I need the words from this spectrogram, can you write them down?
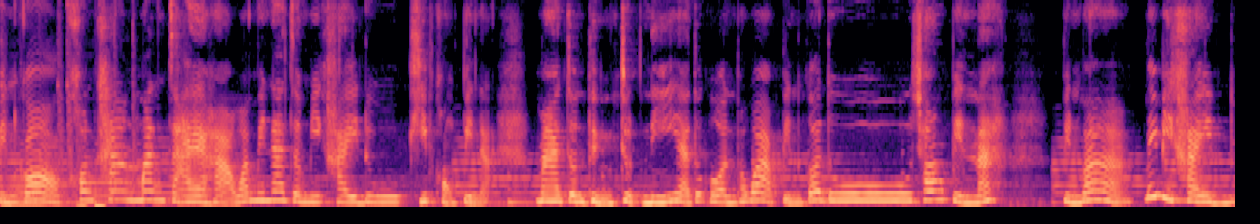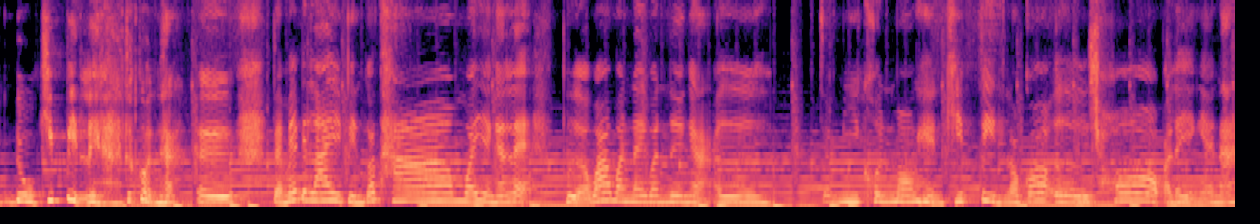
ปิ่นก็ค่อนข้างมั่นใจอะค่ะ ว่าไม่น่าจะมีใครดูคลิปของปิ่นอะมาจนถึงจุดนี้อะทุกคนเพราะว่าปิ่นก็ดูช่องปิ่นนะ ปิ่นว่าไม่มีใครดูคลิปปิ่นเลยนะทุกคนนะเออแต่ไม่เป็นไรปิ่นก็ทำไว้อย่างนั้นแหละ เผื่อว่าวันในวันหนึ่งอะเออจะมีคนมองเห็นคลิปปิ่นแล้วก็เออชอบอะไรอย่างเงี้ยนะ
